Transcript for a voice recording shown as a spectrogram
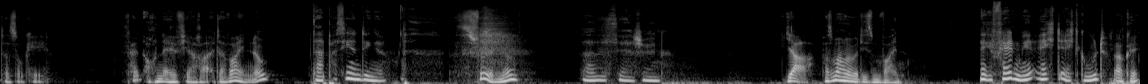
das ist okay. Ist halt auch ein elf Jahre alter Wein, ne? Da passieren Dinge. Das ist schön, ne? Das ist sehr schön. Ja, was machen wir mit diesem Wein? Der gefällt mir echt, echt gut. Okay.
